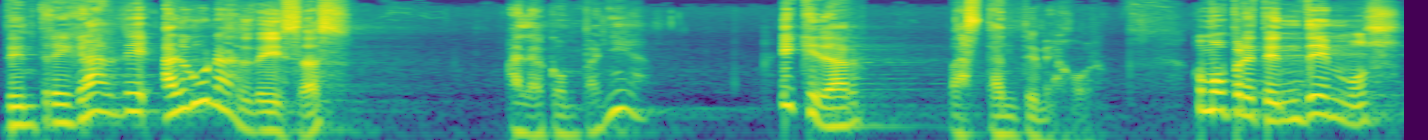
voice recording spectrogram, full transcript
de entregarle algunas de esas a la compañía y quedar bastante mejor. Como pretendemos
